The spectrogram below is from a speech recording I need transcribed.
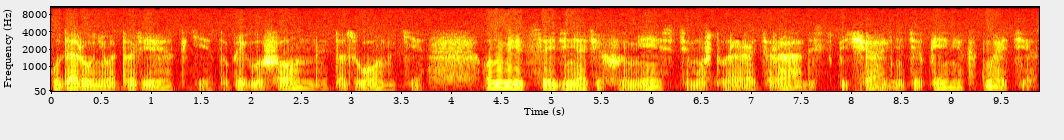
Удары у него то редкие, то приглушенные, то звонкие. Он умеет соединять их вместе, может выражать радость, печаль, нетерпение, как мой отец,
